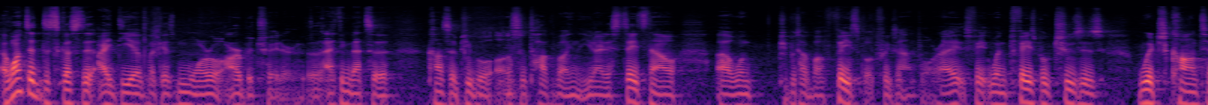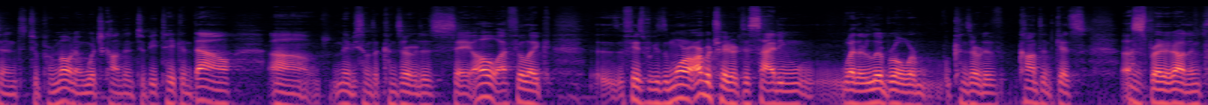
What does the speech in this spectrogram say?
I want to discuss the idea of like as moral arbitrator. I think that's a concept people also talk about in the United States now. Uh, when people talk about Facebook, for example, right? When Facebook chooses which content to promote and which content to be taken down, um, maybe some of the conservatives say, "Oh, I feel like Facebook is the moral arbitrator deciding whether liberal or conservative content gets uh, mm. spread out and p-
